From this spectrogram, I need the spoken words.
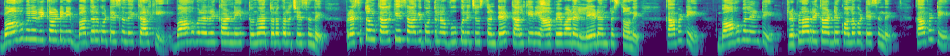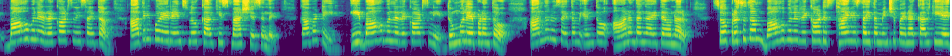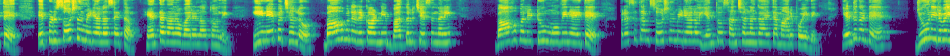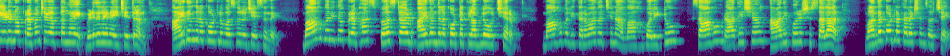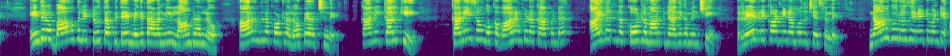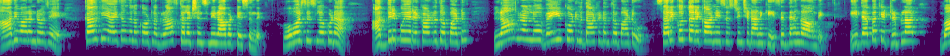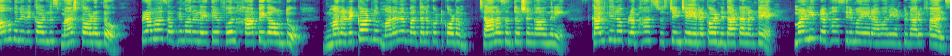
బాహుబలి రికార్డుని బద్దలు కొట్టేసింది కల్కి. బాహుబలి రికార్డుని తునా తునకలు చేసింది. ప్రస్తుతం కల్కి సాగిపోతున్న ఊపుని చూస్తుంటే కల్కిని ఆపేవాడే లేడనిపిస్తోంది. కాబట్టి బాహుబలి ఏంటి? ట్రిపుల్ ఆర్ రికార్డ్ని కొల్లగొట్టేసింది. కాబట్టి బాహుబలి రికార్డ్స్ని సైతం అదిరిపోయే రేంజ్లో కల్కి స్మాష్ చేసింది. కాబట్టి ఈ బాహుబలి రికార్డ్స్ని దుమ్ము లేపడంతో అందరూ సైతం ఎంతో ఆనందంగా అయితే ఉన్నారు. సో ప్రస్తుతం బాహుబలి రికార్డు స్థాయిని సైతం మించిపోయిన కల్కి అయితే ఇప్పుడు సోషల్ మీడియాలో సైతం ఎంతగానో వైరల్ అవుతోంది. ఈ నేపథ్యంలో బాహుబలి రికార్డుని బద్దలు చేసిందని బాహుబలి టూ మూవీని అయితే ప్రస్తుతం సోషల్ మీడియాలో ఎంతో సంచలనంగా అయితే మారిపోయింది. ఎందుకంటే జూన్ ఇరవై ఏడున ప్రపంచవ్యాప్తంగా విడుదలైన ఈ చిత్రం ఐదు వందల కోట్లు వసూలు చేసింది. బాహుబలితో ప్రభాస్ ఫస్ట్ టైం ఐదు వందల కోట్ల క్లబ్లో వచ్చారు. బాహుబలి తర్వాత వచ్చిన బాహుబలి టూ సాహు రాధేశ్యామ్ ఆదిపురుష్ సలార్ వంద కోట్ల కలెక్షన్స్ వచ్చాయి. ఇందులో బాహుబలి టూ తప్పితే మిగతావన్నీ లాంగ్ రన్లో ఆరు వందల కోట్ల లోపే వచ్చింది. కానీ కల్కి కనీసం ఒక వారం కూడా కాకుండా ఐదు వందల కోట్ల మార్కుని అధిగమించి రేర్ రికార్డ్ని నమోదు చేసింది. నాలుగో రోజైనటువంటి ఆదివారం రోజే కల్కి ఐదు వందల కోట్ల గ్రాస్ కలెక్షన్స్ని రాబట్టేసింది. ఓవర్సీస్లో కూడా అద్దరిపోయే రికార్డులతో పాటు లాంగ్ రన్లో వెయ్యి కోట్లు దాటడంతో పాటు సరికొత్త రికార్డుని సృష్టించడానికి సిద్ధంగా ఉంది. ఈ దెబ్బకి ట్రిపుల్ ఆర్ బాహుబలి రికార్డులు స్మాష్ కావడంతో ప్రభాస్ అభిమానులైతే ఫుల్ హ్యాపీగా ఉంటూ మన రికార్డులు మనమే బద్దలు కొట్టుకోవడం చాలా సంతోషంగా ఉందని కల్కిలో ప్రభాస్ సృష్టించే ఈ రికార్డుని దాటాలంటే మళ్ళీ ప్రభాస్ సినిమాయే రావాలి అంటున్నారు ఫ్యాన్స్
